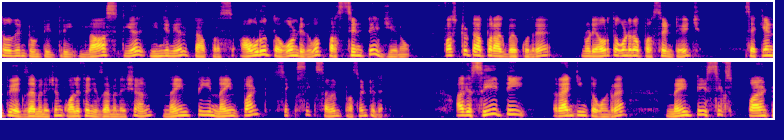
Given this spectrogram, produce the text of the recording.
thousand twenty three last year engineer toppers ಅವರು ತಗೊಂಡಿರುವ ಪರ್ಸೆಂಟೇಜ್ ಏನು? ಫಸ್ಟ್ ಟಾಪರ್ ಆಗಬೇಕು ಅಂದರೆ ನೋಡಿ, ಅವ್ರು ತೊಗೊಂಡಿರೋ percentage second P examination qualifying examination ninety nine point six six seven percent ಇದೆ. ಹಾಗೆ ಸಿ ಇ ಟಿ ರ್ಯಾಂಕಿಂಗ್ ತೊಗೊಂಡ್ರೆ ninety six point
